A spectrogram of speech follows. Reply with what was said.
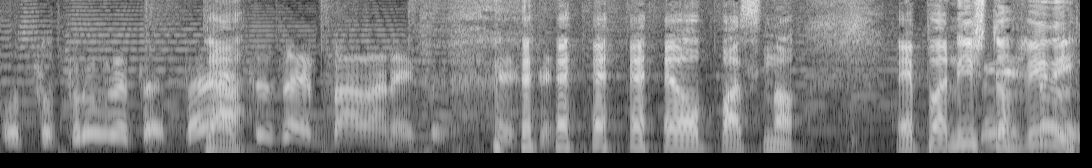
Од сопругата. Па Да. се заебава некој. Опасно. Е па ништо, види.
